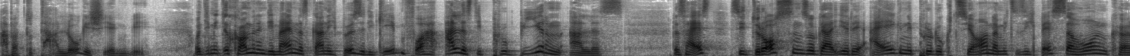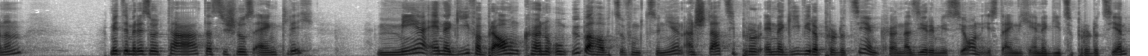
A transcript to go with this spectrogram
aber total logisch irgendwie. Und die Mitochondrien, die meinen das gar nicht böse, die geben vorher alles, die probieren alles. Das heißt, sie drossen sogar ihre eigene Produktion, damit sie sich besser holen können, mit dem Resultat, dass sie schlussendlich mehr Energie verbrauchen können, um überhaupt zu funktionieren, anstatt sie Energie wieder produzieren können. Also ihre Mission ist eigentlich Energie zu produzieren.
